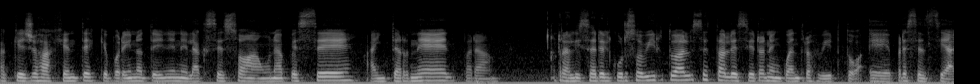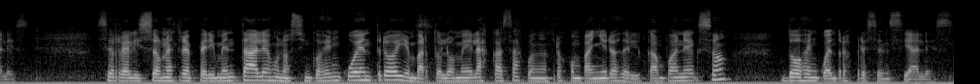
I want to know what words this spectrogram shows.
aquellos agentes que por ahí no tienen el acceso a una PC, a Internet, para realizar el curso virtual, se establecieron encuentros eh, presenciales. Se realizó en nuestras experimentales unos cinco encuentros y en Bartolomé de las Casas con nuestros compañeros del campo anexo dos encuentros presenciales.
